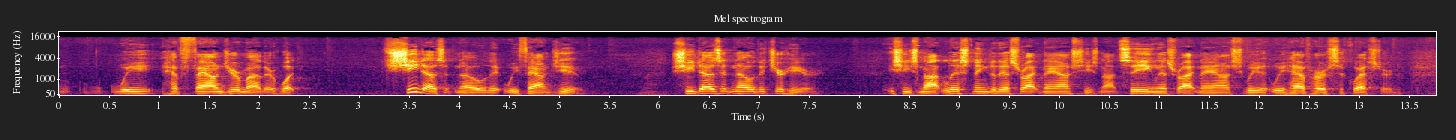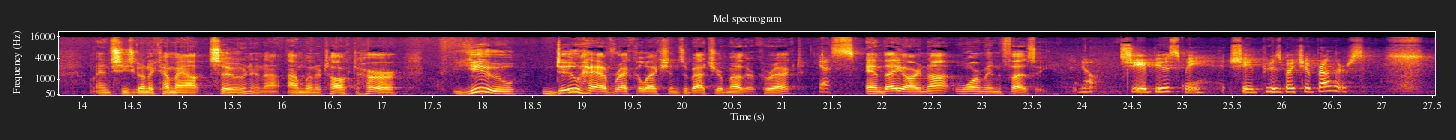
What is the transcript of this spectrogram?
we have found your mother. What she doesn't know that we found you. She doesn't know that you're here. She's not listening to this right now. She's not seeing this right now. She- We, we have her sequestered. And she's going to come out soon, and I, I'm going to talk to her. You do have recollections about your mother, correct? Yes. And they are not warm and fuzzy. No. She abused me. She abused my two brothers.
